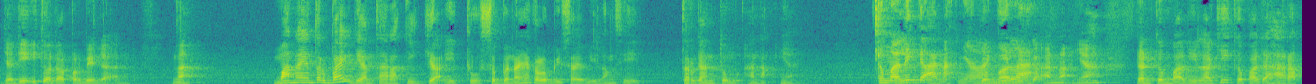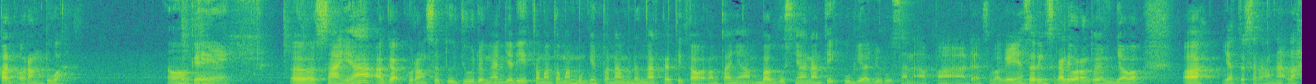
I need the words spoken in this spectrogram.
jadi itu adalah perbedaan. Nah, mana yang terbaik di antara tiga itu sebenarnya kalau bisa saya bilang sih tergantung anaknya. Kembali ke anaknya lagi Kembali lah. ke anaknya dan kembali lagi kepada harapan orang tua. Oke. Oke. Eh, saya agak kurang setuju dengan jadi teman-teman mungkin pernah mendengar ketika orang tanya bagusnya nanti kuliah jurusan apa dan sebagainya sering sekali orang tua yang menjawab ah ya terserah anak lah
